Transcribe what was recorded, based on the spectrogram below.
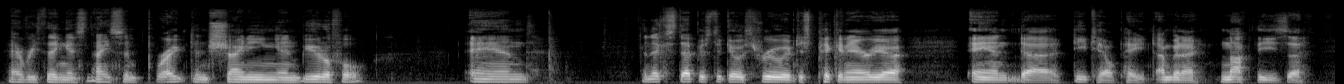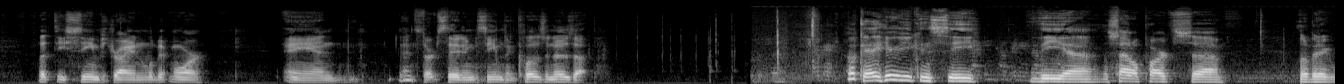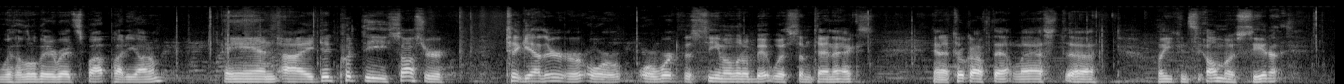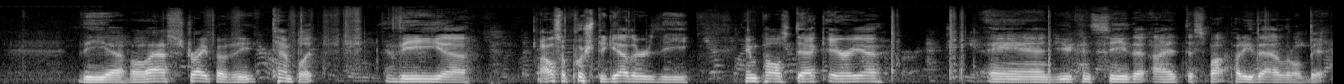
Everything is nice and bright and shining and beautiful. And the next step is to go through and just pick an area and uh, detail paint. I'm going to knock these, uh, let these seams dry in a little bit more and then start sanding the seams and closing those up. Okay, here you can see the, uh, the saddle parts uh, a little bit of, with a little bit of red spot putty on them. And I did put the saucer together or, or, or work the seam a little bit with some Tenax. And I took off that last, uh, well you can see, almost see it, the, uh, the last stripe of the template. The uh, I also pushed together the impulse deck area and you can see that I had to spot putty that a little bit.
